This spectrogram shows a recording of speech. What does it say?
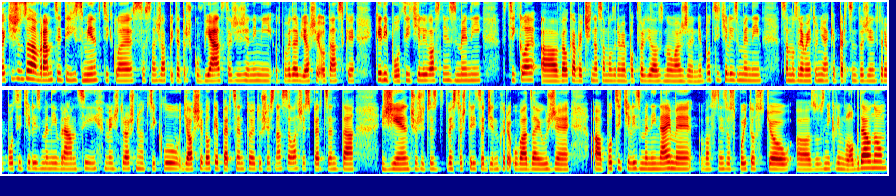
Taktiež som sa v rámci tých zmien v cykle sa snažila pýtať trošku viac, takže ženy mi odpovedali v ďalšej otázke, kedy pocítili vlastne zmeny v cykle. A veľká väčšina samozrejme potvrdila znova, že nepocítili zmeny. Samozrejme je tu nejaké percento žien, ktoré pocítili zmeny v rámci menštruačného cyklu. Ďalšie veľké percento je tu 16,6% žien, čo je cez 240 žien, ktoré uvádzajú, že pocítili zmeny najmä vlastne so spojitosťou so vzniklým lockdownom.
